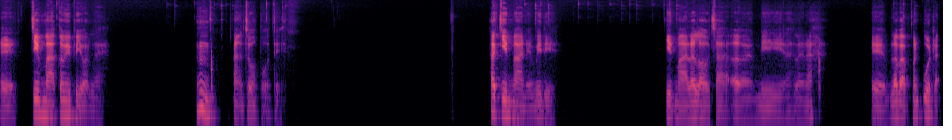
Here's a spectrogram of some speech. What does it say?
เออ จิ้มมาก็มีประโยชน์เลยอืมตั้งโจมปกติ ถ้ากินมาเนี่ยไม่ดี กินมาแล้วเราจะเออมีอะไรนะ เออแล้วแบบมันอุดอะ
